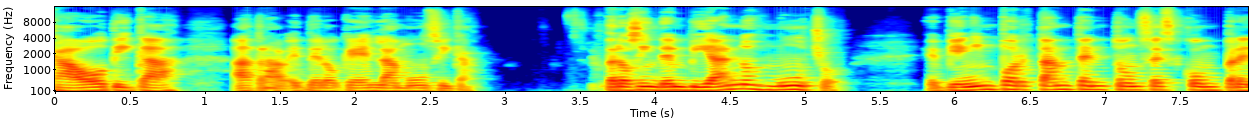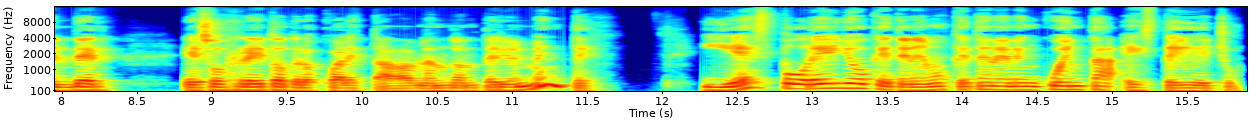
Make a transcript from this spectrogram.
caótica a través de lo que es la música. Pero sin enviarnos mucho, es bien importante entonces comprender esos retos de los cuales estaba hablando anteriormente. Y es por ello que tenemos que tener en cuenta este hecho.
